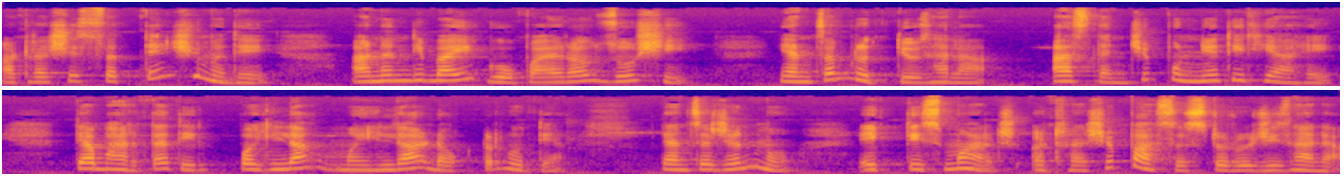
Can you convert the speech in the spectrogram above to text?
अठराशे सत्त्याऐंशीमध्ये आनंदीबाई गोपाळराव जोशी यांचा मृत्यू झाला. आज त्यांची पुण्यतिथी आहे. त्या भारतातील पहिला महिला डॉक्टर होत्या. त्यांचा जन्म एकतीस मार्च अठराशे पासष्ट रोजी झाला.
